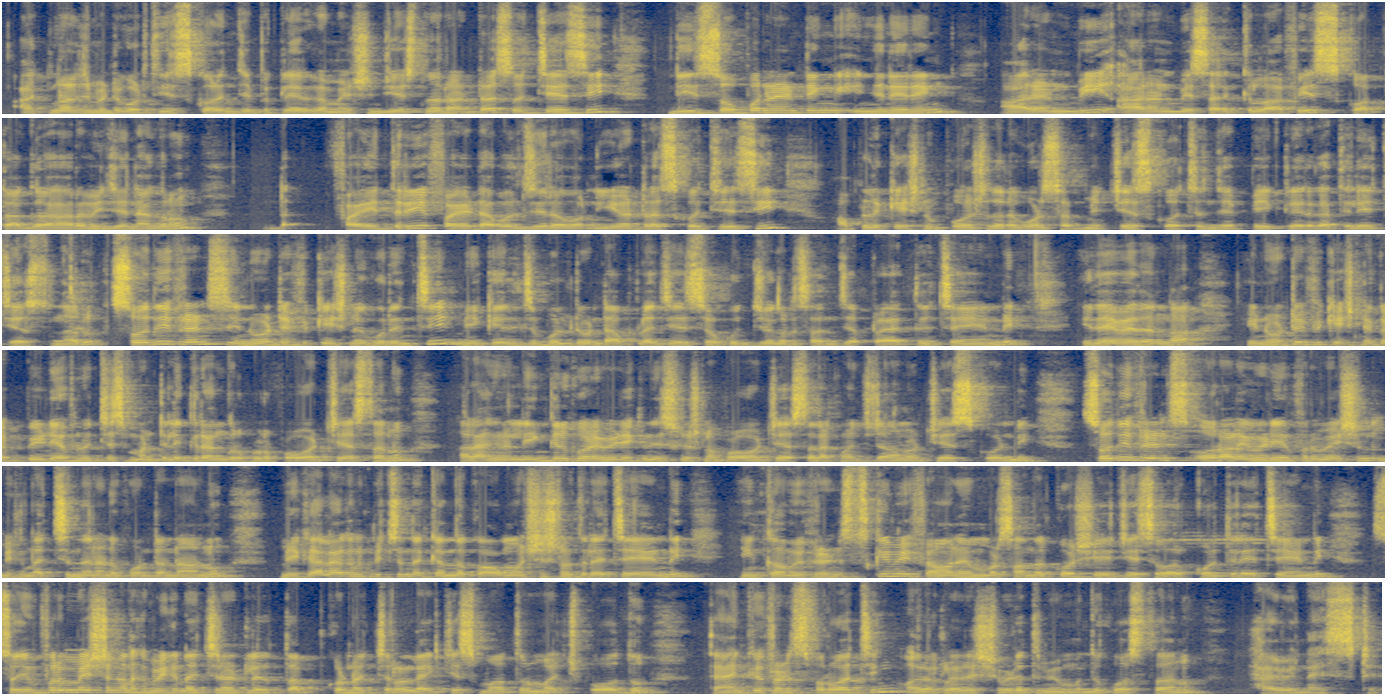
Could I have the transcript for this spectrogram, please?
అక్నాలజ్మెంట్ కూడా తీసుకోవాలని చెప్పి క్లియర్గా మెన్షన్ చేస్తున్నారు. అడ్రస్ వచ్చేసి the superintending engineering R and B R and B circle office Kotha Agraharam Vizianagaram five three five double zero one ఈ అడ్రస్కి వచ్చేసి అప్లికేషన్ పోస్ట్ ద్వారా కూడా సబ్మిట్ చేసుకోవచ్చు అని చెప్పి క్లియర్గా తెలియజేస్తున్నారు సో ఇది ఫ్రెండ్స్ ఈ నోటిఫికేషన్ గురించి మీకు ఎలిజిబిలిటీ ఉంటే అప్లై చేసి ఒక ఉద్యోగం సాధించే ప్రయత్నం చేయండి. ఇదే విధంగా ఈ నోటిఫికేషన్ యొక్క పీడిఎఫ్ వచ్చేసి మన టెలిగ్రామ్ గ్రూప్లో ప్రొవైడ్ చేస్తాను. అలాగే లింక్ కూడా వీడియోకి డిస్క్రిప్షన్లో ప్రొవైడ్ చేస్తాను. అక్కడ నుంచి డౌన్లోడ్ చేసుకోండి. సో ఇది ఫ్రెండ్స్ ఓవరాల్ వీడియో ఇన్ఫర్మేషన్ మీకు నచ్చిందని అనుకుంటున్నాను. మీకు ఎలా అనిపించిందో కింద కామెంట్ సెక్షన్లో తెలియజేయండి ఇంకా మీ ఫ్రెండ్స్కి మీ ఫ్యామిలీ మెంబర్స్ అందరికీ షేర్ చేసి వర్క్ కూడా తెలియజేయండి సో ఇన్ఫర్మేషన్ కనుక మీకు నచ్చినట్లయితే తప్పకుండా ఛానల్ లైక్ చేసి మాత్రం మర్చిపోవద్దు. Thank you friends for watching మరొక లేటెస్ట్ వీడియోతో మీ ముందుకు వస్తాను. Have a nice day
